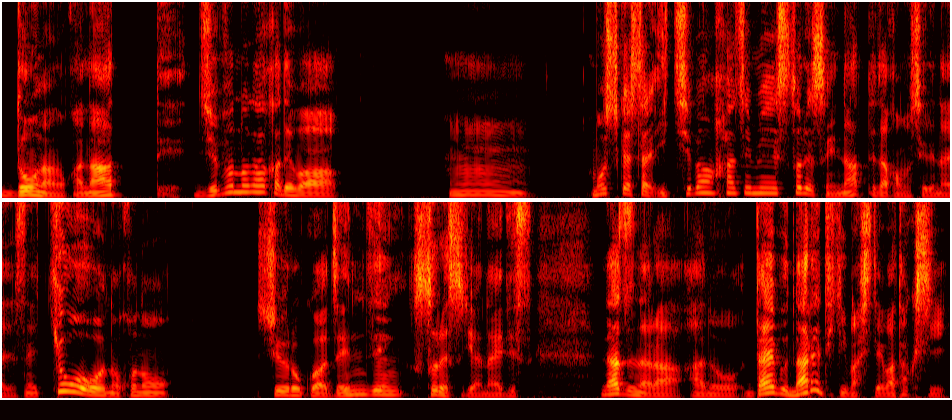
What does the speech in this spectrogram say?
どうなのかなって。自分の中では、うん、もしかしたら一番初めストレスになってたかもしれないですね。今日のこの収録は全然ストレスじゃないです。なぜなら、あの、だいぶ慣れてきまして、私。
